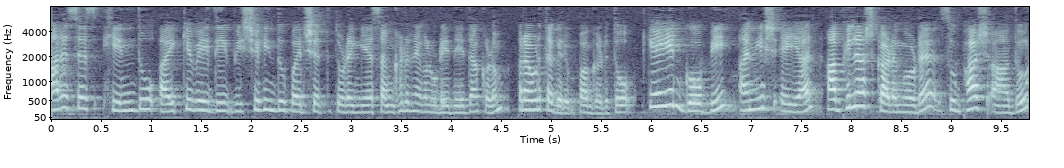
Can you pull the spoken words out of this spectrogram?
R S S Hindu Aikyavedi Vishwa Hindu Parishad തുടങ്ങിയ സംഘടനകളുടെ നേതാക്കളും പ്രവർത്തകരും പങ്കെടുത്തു. കെ എൻ ഗോപി അനീഷ് എയാൽ അഭിലാഷ് കടങ്ങോട് സുഭാഷ് ആദൂർ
